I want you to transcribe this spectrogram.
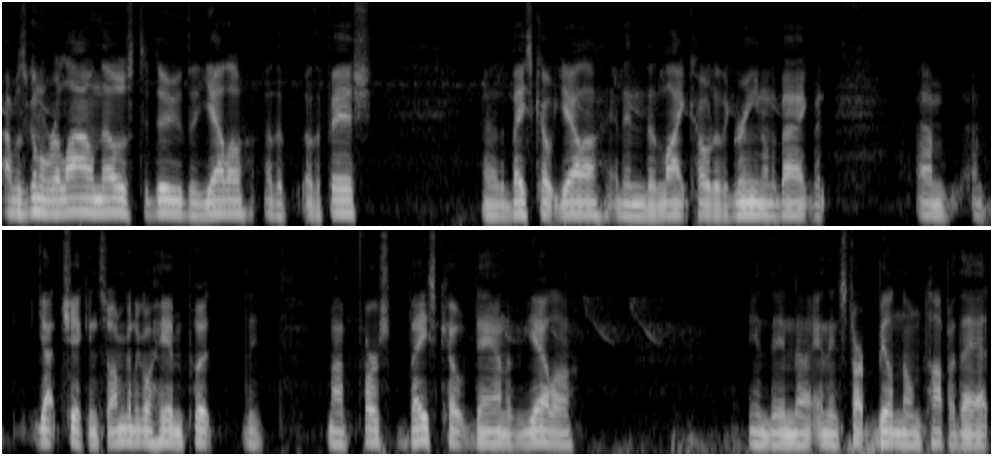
I was going to rely on those to do the yellow of the of the fish uh, the base coat yellow and then the light coat of the green on the back but um, I've got chicken so I'm going to go ahead and put the my first base coat down of yellow and then uh, and then start building on top of that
